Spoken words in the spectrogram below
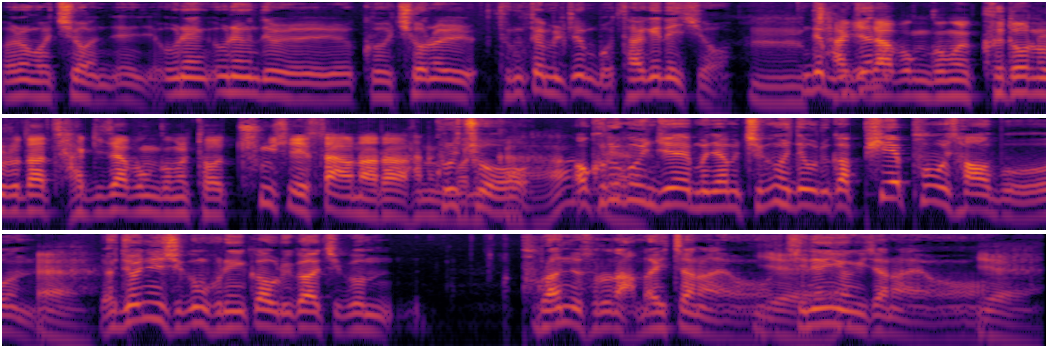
그런 거 지원 은행 은행들 그 지원을 등 떠밀지 못하게 되죠. 음, 근데 자기 자본금을 그 돈으로 다 자기 자본금을 더 충실히 쌓아놔라 하는 그렇죠. 거니까. 아 그리고 예. 이제 뭐냐면 지금 근데 우리가 PF 사업은 예. 여전히 지금 그러니까 우리가 지금 불안 요소로 남아 있잖아요. 예. 진행형이잖아요. 예.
